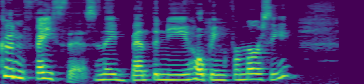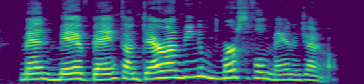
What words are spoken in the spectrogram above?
couldn't face this, and they bent the knee hoping for mercy. Men may have banked on Daeron being a merciful man in general,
